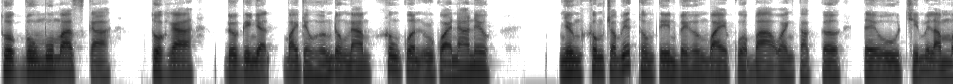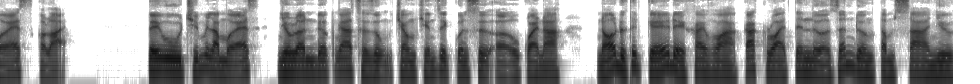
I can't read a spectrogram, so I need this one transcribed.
thuộc vùng Murmansk thuộc Nga được ghi nhận bay theo hướng đông nam không quân Ukraine nêu, nhưng không cho biết thông tin về hướng bay của ba oanh tạc cơ Tu-95MS còn lại. Tu-95MS nhiều lần được Nga sử dụng trong chiến dịch quân sự ở Ukraine. Nó được thiết kế để khai hỏa các loại tên lửa dẫn đường tầm xa như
